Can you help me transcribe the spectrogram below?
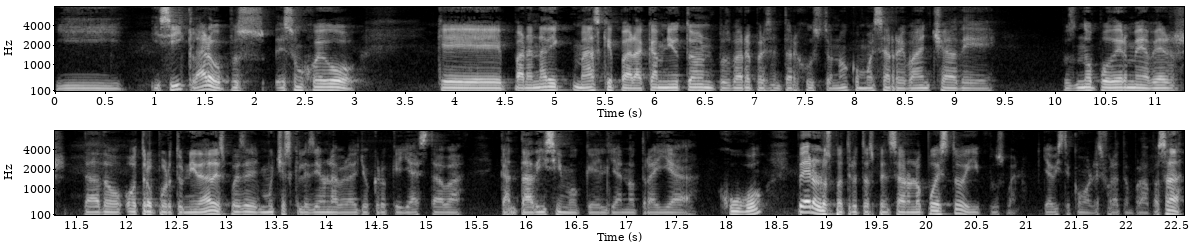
Y y sí, claro, pues es un juego que para nadie más que para Cam Newton pues va a representar justo, ¿no? Como esa revancha de pues no poderme haber dado otra oportunidad después de muchas que les dieron la verdad, yo creo que ya estaba cantadísimo que él ya no traía jugo, pero los Patriotas pensaron lo opuesto y pues bueno, ya viste cómo les fue la temporada pasada.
